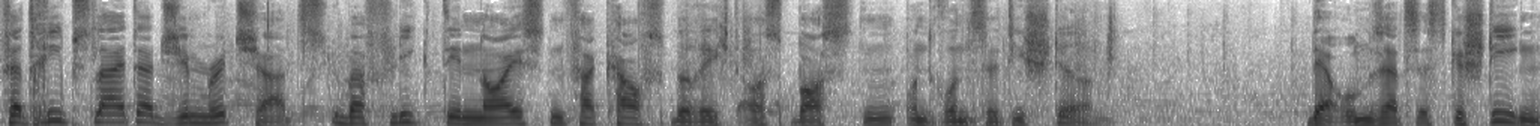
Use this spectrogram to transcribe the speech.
Vertriebsleiter Jim Richards überfliegt den neuesten Verkaufsbericht aus Boston und runzelt die Stirn. Der Umsatz ist gestiegen,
